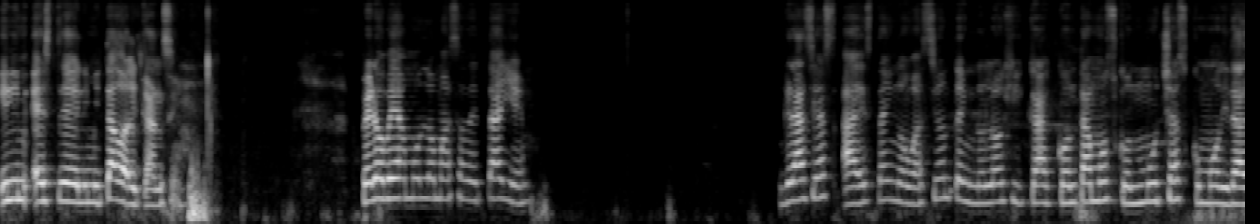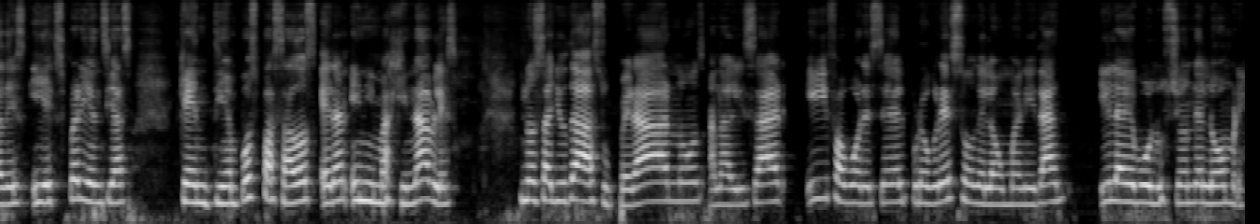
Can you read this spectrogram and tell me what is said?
este limitado alcance. Pero veámoslo más a detalle. Gracias a esta innovación tecnológica contamos con muchas comodidades y experiencias que en tiempos pasados eran inimaginables. Nos ayuda a superarnos, analizar y favorecer el progreso de la humanidad y la evolución del hombre.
